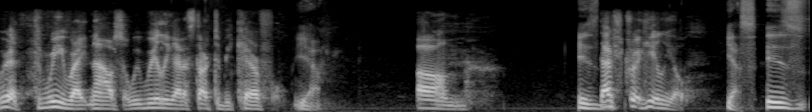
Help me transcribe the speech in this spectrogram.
we're at three right now, so we really got to start to be careful. Yeah. Um, Is that's Trujillo. yes. Is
